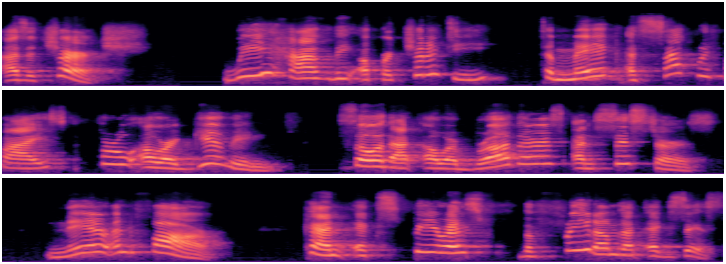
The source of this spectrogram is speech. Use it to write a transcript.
as a church, we have the opportunity to make a sacrifice through our giving so that our brothers and sisters, near and far, can experience the freedom that exists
